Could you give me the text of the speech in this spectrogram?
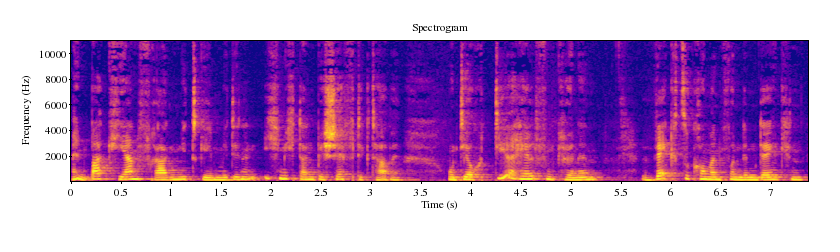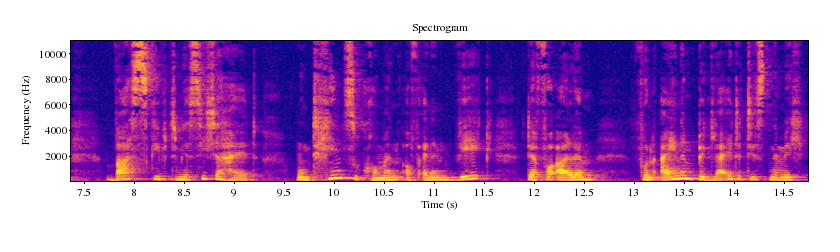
ein paar Kernfragen mitgeben, mit denen ich mich dann beschäftigt habe und die auch dir helfen können, wegzukommen von dem Denken, was gibt mir Sicherheit und hinzukommen auf einen Weg, der vor allem von einem begleitet ist, nämlich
